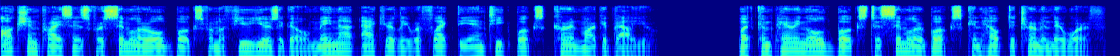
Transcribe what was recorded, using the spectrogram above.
Auction prices for similar old books from a few years ago may not accurately reflect the antique book's current market value. But comparing old books to similar books can help determine their worth.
